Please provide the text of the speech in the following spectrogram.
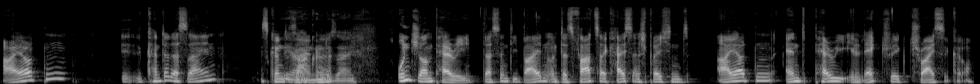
Ayrton. Äh, könnte das sein? Es könnte ja, sein. könnte ne? sein. Und John Perry. Das sind die beiden und das Fahrzeug heißt entsprechend Ayrton and Perry Electric Tricycle.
